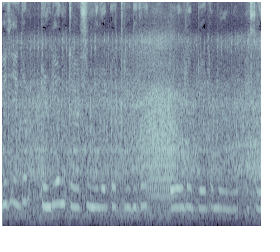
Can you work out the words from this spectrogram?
ये जो एकदम Indian car simulator three D का ओल्ड अपडेट ऐसा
